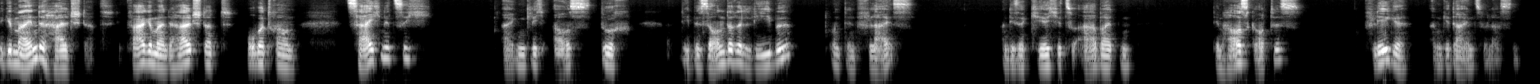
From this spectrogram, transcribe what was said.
Die Gemeinde Hallstatt, die Pfarrgemeinde Hallstatt Obertraun, zeichnet sich eigentlich aus durch die besondere Liebe und den Fleiß, an dieser Kirche zu arbeiten, dem Haus Gottes Pflege angedeihen zu lassen.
